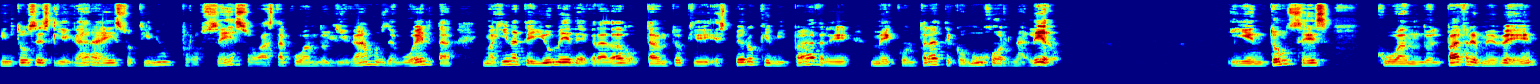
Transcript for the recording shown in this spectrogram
Entonces, llegar a eso tiene un proceso. Hasta cuando llegamos de vuelta, imagínate, yo me he degradado tanto que espero que mi padre me contrate como un jornalero. Y entonces, cuando el padre me ve,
